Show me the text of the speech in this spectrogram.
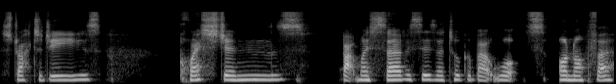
strategies, questions about my services. I talk about what's on offer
